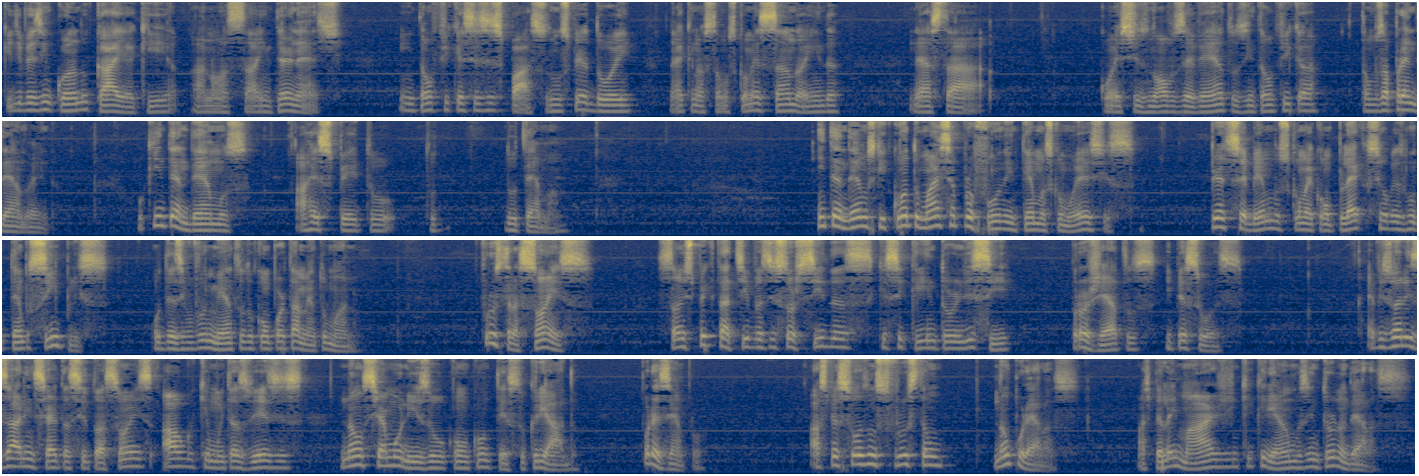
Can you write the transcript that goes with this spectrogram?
que de vez em quando cai aqui a nossa internet. Então fica esses espaços, nos perdoe né, que nós estamos começando ainda nesta com estes novos eventos, então fica estamos aprendendo ainda. O que entendemos a respeito do, do tema? Entendemos que quanto mais se aprofunda em temas como estes, percebemos como é complexo e ao mesmo tempo simples o desenvolvimento do comportamento humano. Frustrações são expectativas distorcidas que se criam em torno de si, projetos e pessoas. É visualizar em certas situações algo que muitas vezes não se harmoniza com o contexto criado. Por exemplo, as pessoas nos frustram não por elas, mas pela imagem que criamos em torno delas.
